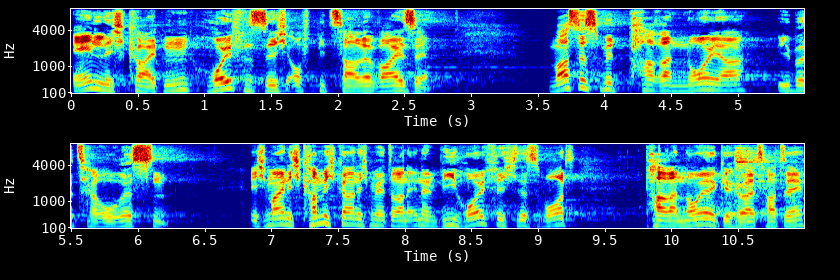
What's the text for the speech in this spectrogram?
Ähnlichkeiten häufen sich auf bizarre Weise. Was ist mit Paranoia über Terroristen? Ich meine, ich kann mich gar nicht mehr daran erinnern, wie häufig das Wort Paranoia gehört hatte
